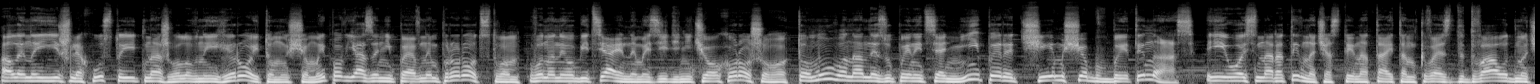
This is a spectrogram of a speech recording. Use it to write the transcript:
Але на її шляху стоїть наш головний герой, тому що ми пов'язані певним пророцтвом. Воно не обіцяє Немезіді нічого хорошого, тому вона не зупиниться ні перед чим, щоб вбити нас. І ось наративна частина Titan Quest 2 одночасно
